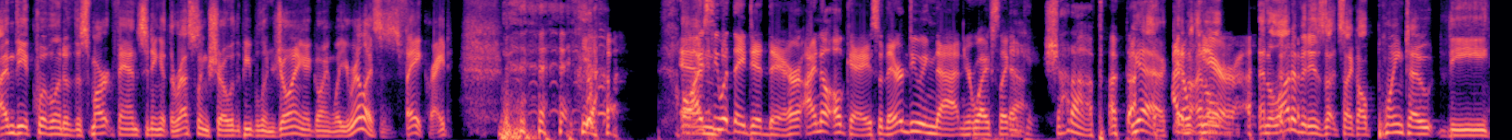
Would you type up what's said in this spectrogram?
I'm the equivalent of the smart fan sitting at the wrestling show with the people enjoying it, going, Well, you realize this is fake, right? yeah. Oh, I see what they did there. I know. Okay, so they're doing that, and your wife's like, Yeah. "Okay, shut up." I'm not- Yeah, I don't and- and a- care. and a lot of it is it's like I'll point out the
